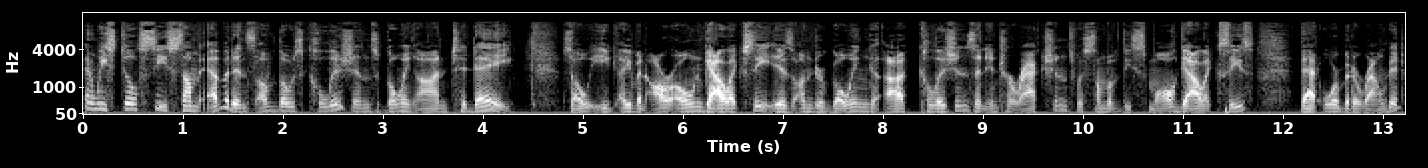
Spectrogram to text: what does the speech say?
and we still see some evidence of those collisions going on today. So even our own galaxy is undergoing uh, collisions and interactions with some of these small galaxies that orbit around it.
